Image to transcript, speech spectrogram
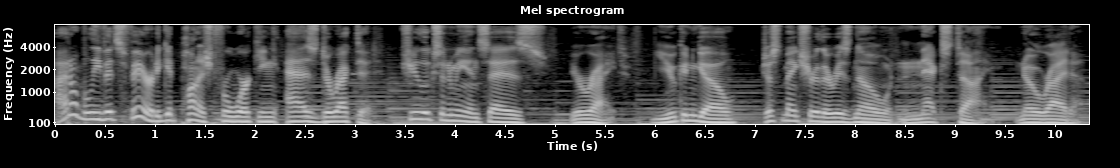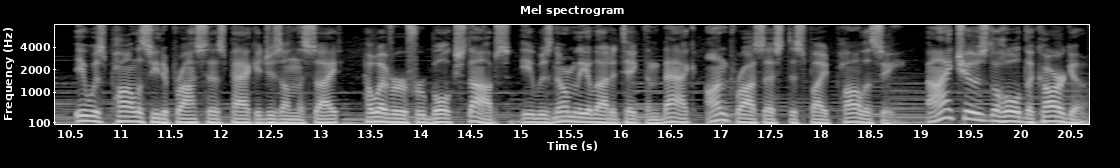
I don't believe it's fair to get punished for working as directed. She looks at me and says, You're right. You can go. Just make sure there is no next time, no write up. It was policy to process packages on the site. However, for bulk stops, it was normally allowed to take them back unprocessed despite policy. I chose to hold the cargo.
